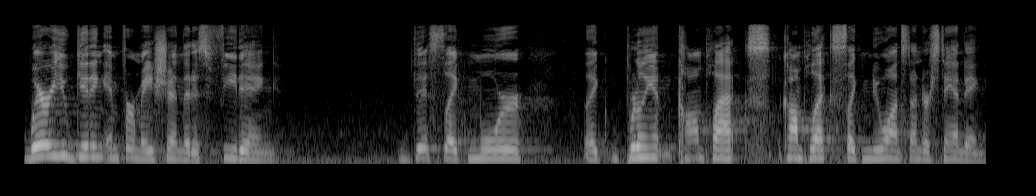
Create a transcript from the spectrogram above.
where are you getting information that is feeding this like more like brilliant, complex, complex, like nuanced understanding?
